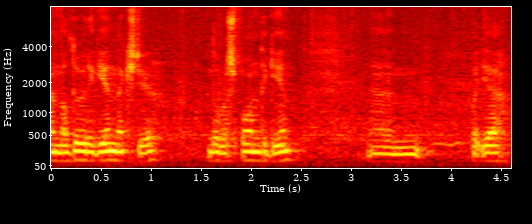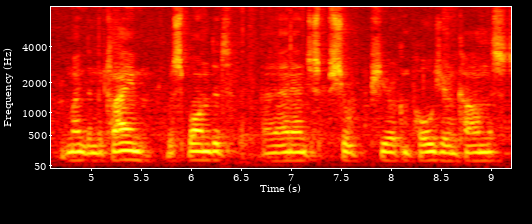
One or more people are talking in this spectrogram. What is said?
and they'll do it again next year. They'll respond again. Um, but yeah, mountain to climb, responded, and, and then just showed pure composure and calmness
